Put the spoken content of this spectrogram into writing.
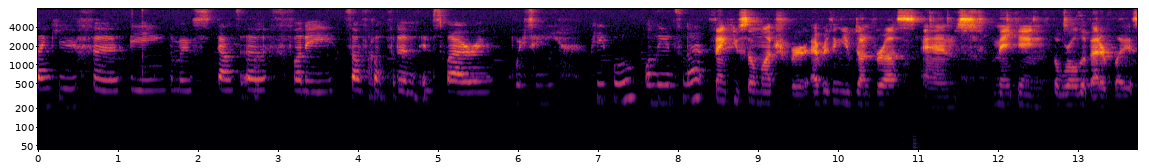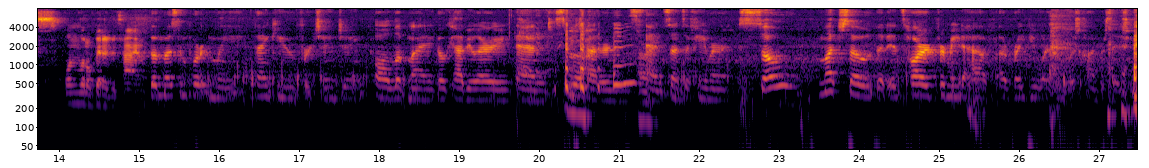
Thank you for being the most down to earth, funny, self confident, inspiring, witty people on the internet. Thank you so much for everything you've done for us and making the world a better place, one little bit at a time. But most importantly, thank you for changing all of my vocabulary and speech patterns and sense of humor. So much so that it's hard for me to have a regular English conversation.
